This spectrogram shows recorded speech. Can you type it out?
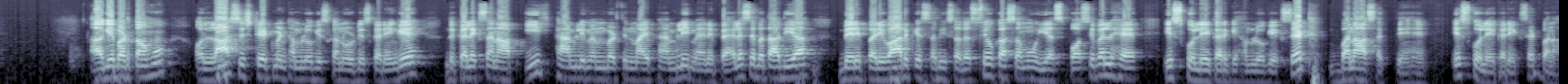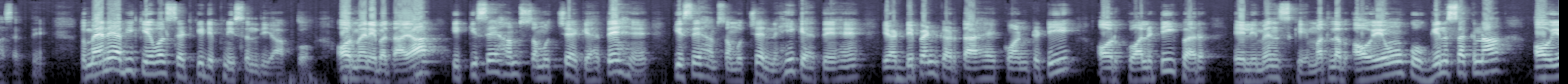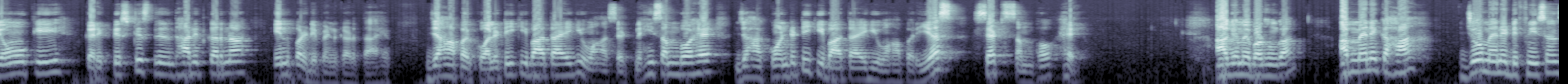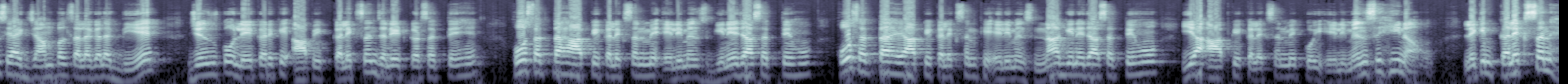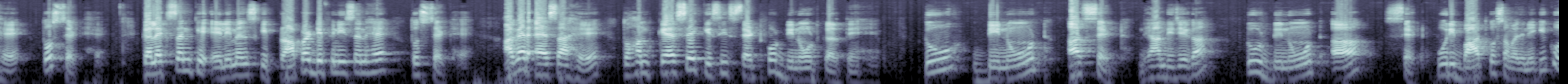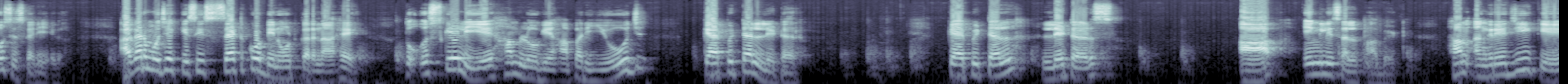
आगे बढ़ता हूँ और लास्ट स्टेटमेंट हम लोग इसका नोटिस करेंगे। The collection of each family members in my family मैंने पहले से बता दिया। मेरे परिवार के सभी सदस्यों का समूह यस पॉसिबल है। इसको लेकर के हम लोग एक सेट बना सकते हैं। इसको लेकर एक सेट बना सकते हैं। तो मैंने अभी केवल सेट की डिफिनीशन दी आपको और मैंने बताया कि किसे हम समुच्चय कहते हैं, किसे हम समुच्चय नहीं कहते हैं। यह डिपेंड करता है क्वांटिटी और क्वालिटी पर एलिमेंट्स के। मतलब अवयवों को गिन सकना अवयवों की करेक्टरिस्टिक्स निर्धारित करना इन पर डिपेंड करता है। जहाँ पर क्वालिटी की बात आएगी, वहाँ सेट नहीं संभव है। जहाँ क्वांटिटी की बात आएगी, वहाँ पर यस सेट संभव है। आगे मैं बढ़ूँगा। अब मैंने कहा, जो मैंने डिफिनीशन या एग्जाम्पल्स अलग अलग दिए, जिनको लेकर के आप एक कलेक्शन जनरेट कर सकते हैं। हो सकता है आपके कलेक्शन में एलिमेंट्स गिने जा सकते हो हो सकता है आपके कलेक्शन के एलिमेंट्स ना गिने जा सकते हो, या आपके कलेक्शन में कोई एलिमेंट्स ही ना हो। लेकिन कलेक्शन है तो सेट है। कलेक्शन के एलिमेंट्स की प्रॉपर डिफिनीशन है तो सेट है। अगर ऐसा है तो हम कैसे किसी सेट को डिनोट करते हैं? टू डिनोट अ सेट ध्यान दीजिएगा। टू डिनोट अ सेट पूरी बात को समझने की कोशिश करिएगा। अगर मुझे किसी सेट को डिनोट करना है तो उसके लिए हम लोग यहाँ पर use capital letter capital letters of English alphabet हम अंग्रेज़ी के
